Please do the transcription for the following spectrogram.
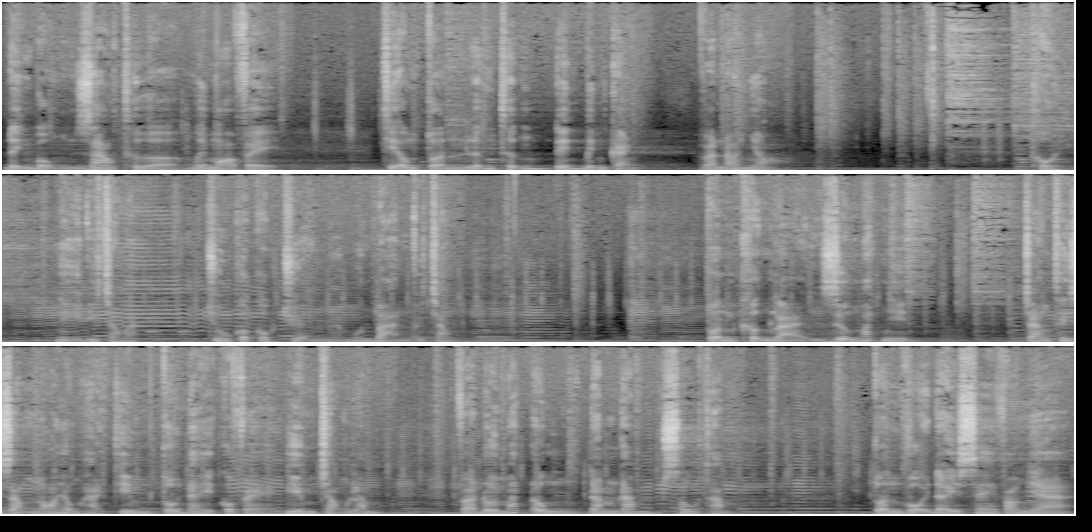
Định bụng giao thừa mới mò về. Thì ông Tuần lững thững đến bên cạnh Và nói nhỏ. Thôi nghỉ đi cháu ạ. Chú có câu chuyện muốn bàn với cháu. Tuần khựng lại dương mắt nhìn. Chàng thấy giọng nói ông Hải Kim tối nay có vẻ nghiêm trọng lắm. Và đôi mắt ông đăm đăm sâu thẳm. Tuần vội đẩy xe vào nhà,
